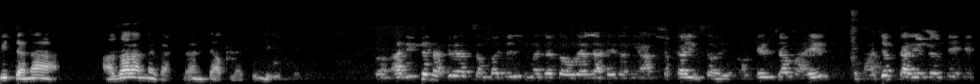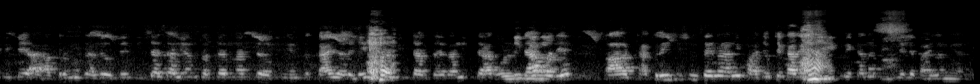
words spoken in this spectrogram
की त्यांना आजारांना गाठलं आणि ते आपल्यातून निघून आदित्य ठाकरे आज संभाजीनगर दौऱ्याला आहेत आणि आज सकाळी हॉटेलच्या बाहेर भाजप कार्यकर्ते हे तिथे आक्रमक झाले होते. दिशा चालियन प्रकरणात नेमकं काय झालं हे ते विचारतायत. आणि त्यामध्ये ठाकरेंची शिवसेना आणि भाजपचे कार्यकर्ते एकमेकांना भिडलेले पाहायला मिळाले.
